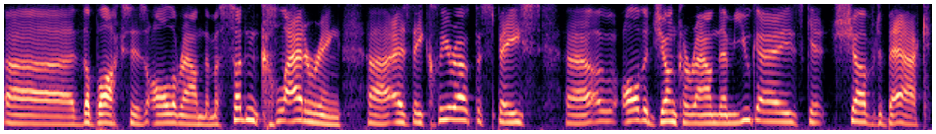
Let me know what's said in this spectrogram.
uh, the boxes all around them. A sudden clattering uh, as they clear out the space, uh, all the junk around them. You guys get shoved back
